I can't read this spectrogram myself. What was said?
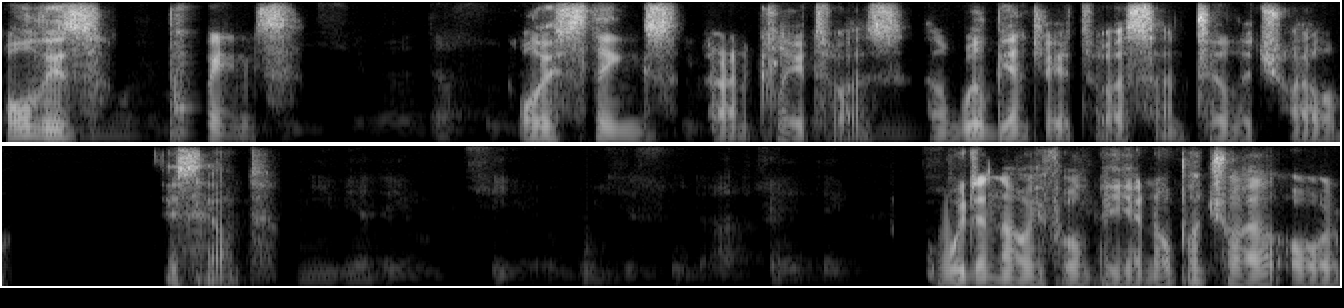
All these points, all these things are unclear to us and will be unclear to us until the trial is held. We don't know if it will be an open trial or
